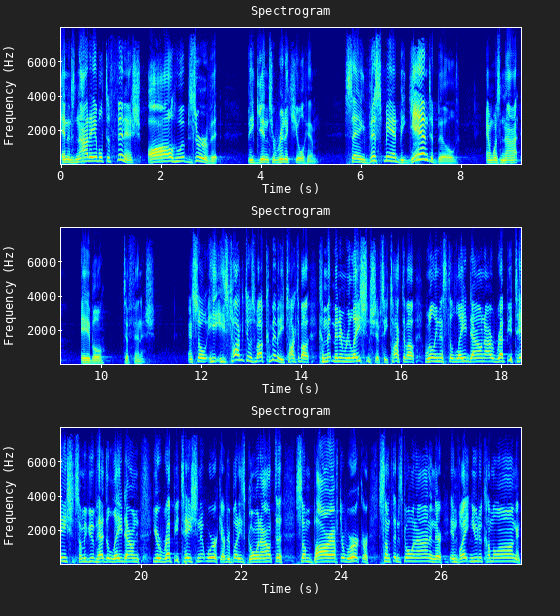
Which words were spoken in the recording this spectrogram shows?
and is not able to finish, all who observe it begin to ridicule him, saying, This man began to build and was not able to finish. And so he, he's talking to us about commitment. He talked about commitment in relationships. He talked about willingness to lay down our reputation. Some of you have had to lay down your reputation at work. Everybody's going out to some bar after work or something's going on and they're inviting you to come along. And,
